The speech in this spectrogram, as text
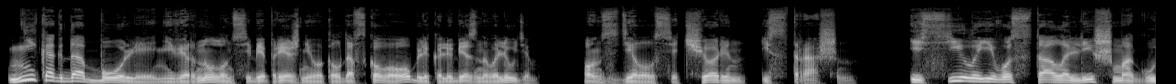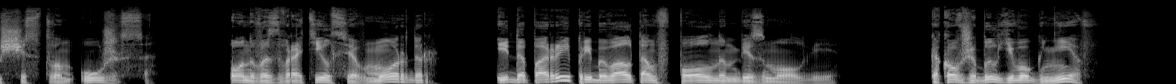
Никогда более не вернул он себе прежнего колдовского облика, любезного людям. Он сделался черен и страшен и сила его стала лишь могуществом ужаса. Он возвратился в Мордор и до поры пребывал там в полном безмолвии. Каков же был его гнев,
